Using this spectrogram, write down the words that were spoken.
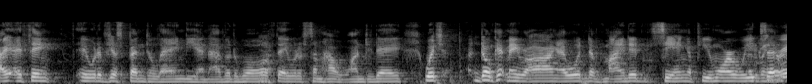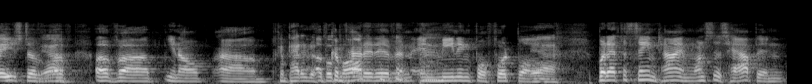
I, I think it would have just been delaying the inevitable if they would have somehow won today. Which, don't get me wrong, I wouldn't have minded seeing a few more weeks at great, least of yeah. of, of uh, you know um, Competitive of football. competitive and, and meaningful football. Yeah. But at the same time, once this happened,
